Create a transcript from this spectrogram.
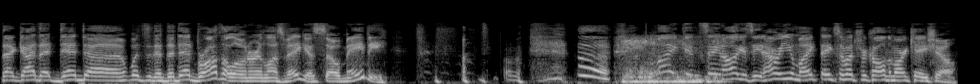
that guy, that dead uh, what's it, the dead brothel owner in Las Vegas. So maybe. Mike in St. Augustine. How are you, Mike? Thanks so much for calling the Mark Kaye Show.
